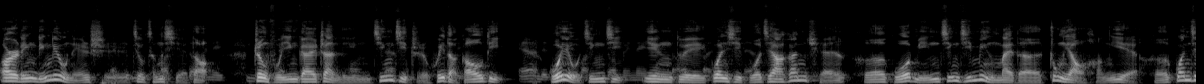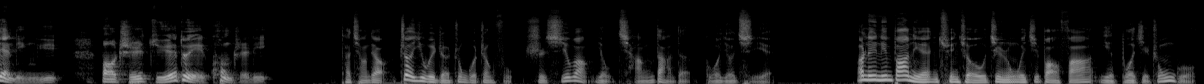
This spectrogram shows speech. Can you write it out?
二零零六年时就曾写道：“政府应该占领经济指挥的高地，国有经济应对关系国家安全和国民经济命脉的重要行业和关键领域保持绝对控制力。”他强调，这意味着中国政府是希望有强大的国有企业。二零零八年，全球金融危机爆发，也波及中国。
